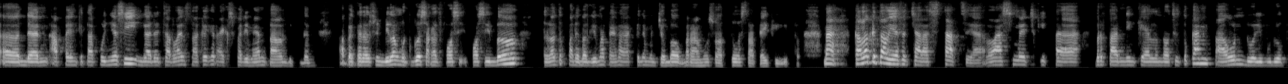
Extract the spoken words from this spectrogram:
uh, dan apa yang kita punya sih nggak ada cara lain selain kita eksperimental gitu dan apa yang tadi bilang menurut gue sangat possible tergantung pada bagaimana Tena akhirnya mencoba meramu suatu strategi gitu. Nah, kalau kita lihat secara stats ya, last match kita bertanding ke Ellen Road itu kan tahun 2022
